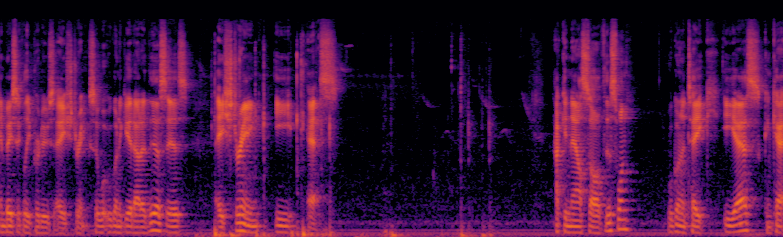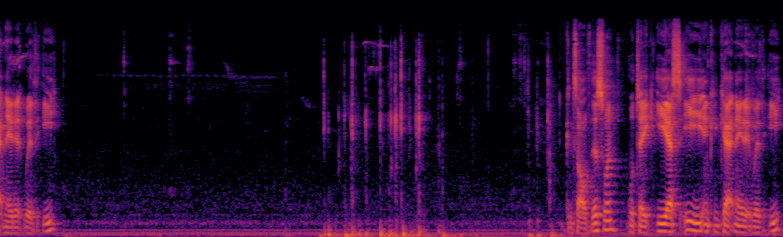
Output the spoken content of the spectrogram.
and basically produce a string. So what we're going to get out of this is a string ES. I can now solve this one. We're going to take ES, concatenate it with E. can solve this one. We'll take ESE and concatenate it with E.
